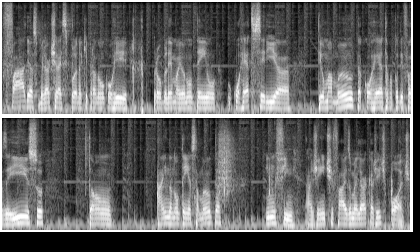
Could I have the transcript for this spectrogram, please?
falhas. Melhor tirar esse pano aqui para não ocorrer problema. Eu não tenho. O correto seria ter uma manta correta para poder fazer isso. Então, ainda não tem essa manta. Enfim, a gente faz o melhor que a gente pode,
